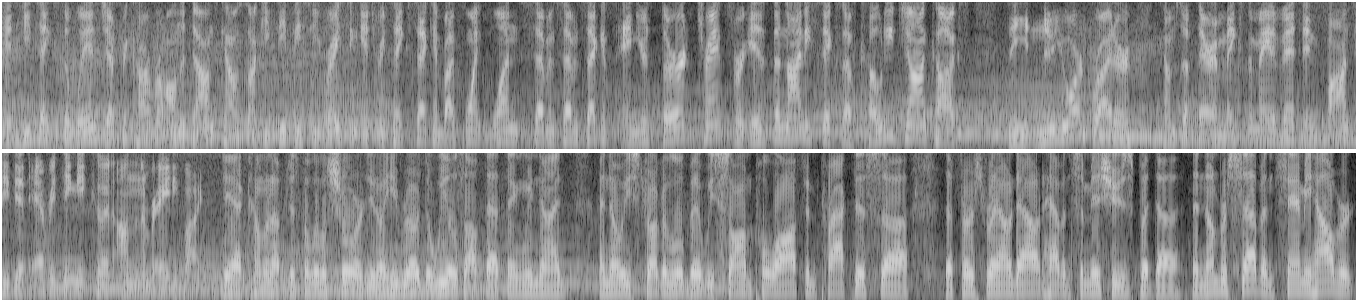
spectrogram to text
And he takes the win. Jeffrey Carver on the Dons Kawasaki DPC Racing entry takes second by 0.177 seconds. And your third transfer is the 96 of Cody Johncox, the New York rider, comes up there and makes the main event. And Bonsey did everything he could on the number 80 bike. Yeah, coming up just a little short. You know, he rode the wheels off that thing. We know, I, I know he struggled a little bit. We saw him pull off in practice uh, the first round out, having some issues. But uh, the number seven, Sammy Halbert,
